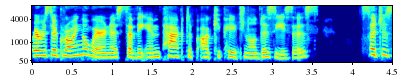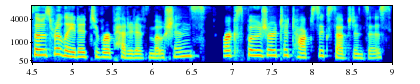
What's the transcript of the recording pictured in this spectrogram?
there is a growing awareness of the impact of occupational diseases such as those related to repetitive motions or exposure to toxic substances,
